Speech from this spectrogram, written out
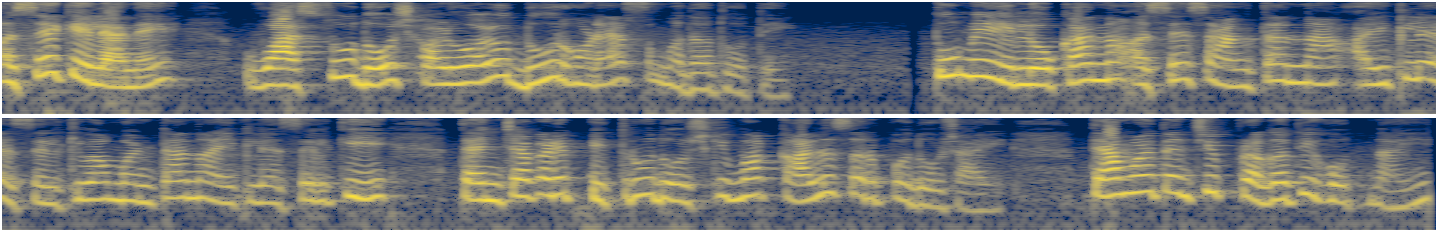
असे केल्याने वास्तुदोष हळूहळू दूर होण्यास मदत होते. तुम्ही लोकांना असे सांगताना ऐकले असेल किंवा म्हणताना ऐकले असेल की त्यांच्याकडे पितृदोष किंवा कालसर्पदोष आहे. त्यामुळे त्यांची प्रगती होत नाही.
